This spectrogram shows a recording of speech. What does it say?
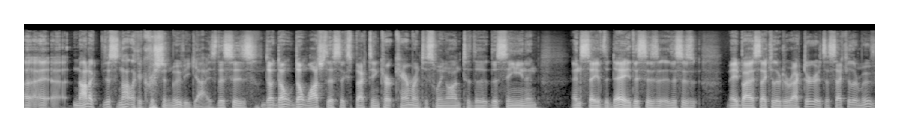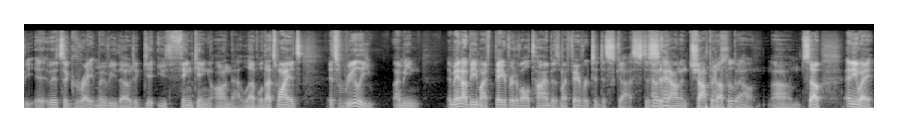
uh, uh, not a this is not like a Christian movie, guys. This is don't don't don't watch this expecting Kirk Cameron to swing onto the the scene and and save the day. This is this is made by a secular director. It's a secular movie. It, it's a great movie though to get you thinking on that level. That's why it's it's really. I mean, it may not be my favorite of all time, but it's my favorite to discuss, to sit down and chop it Absolutely. up about. Um, so anyway,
